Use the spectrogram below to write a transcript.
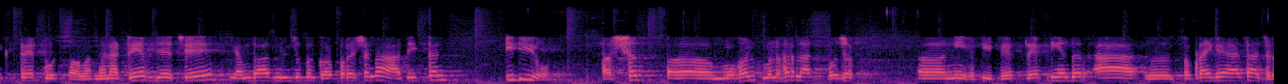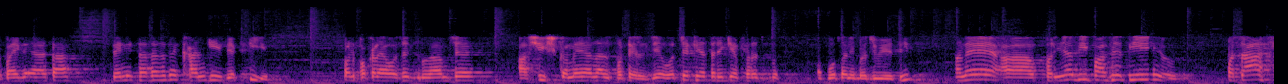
એક ટ્રેપ ગોઠવવામાં અને આ ટ્રેપ જે છે, એ અમદાવાદ મ્યુનિસિપલ કોર્પોરેશનના આદિતન ટીડીઓ હર્ષદ મોહન, મનહરલાલ ભોજકની હતી ટ્રેપ ટ્રેપની અંદર આ સપડાઈ ગયા હતા, ઝડપાઈ ગયા હતા. તેની સાથે સાથે ખાનગી વ્યક્તિ પણ પકડાયો છે. જેનું નામ છે આશીષ કનૈયાલાલ પટેલ, જે વચેટિયા તરીકે ફરજ પોતાની ભજવી હતી. અને ફરિયાદી પાસેથી પચાસ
